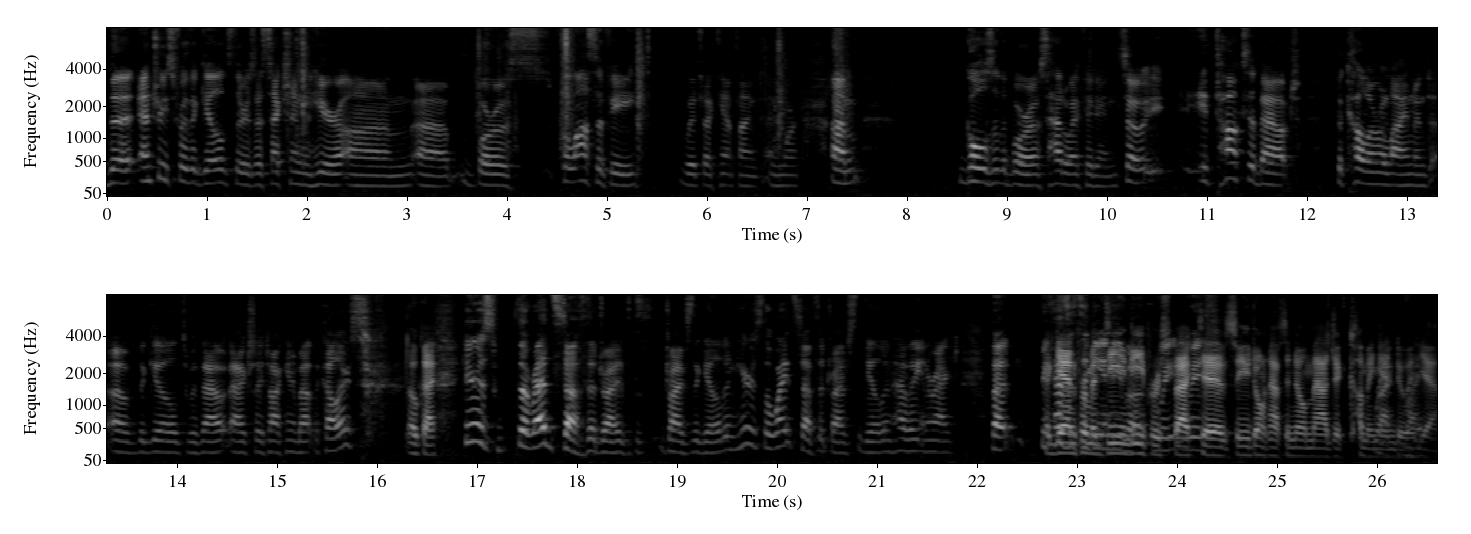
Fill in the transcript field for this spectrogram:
the entries for the guilds, there's a section here on uh, Boros philosophy, which I can't find anymore. Um, goals of the Boros, how do I fit in? So it, talks about the color alignment of the guilds without actually talking about the colors. Okay. here's the red stuff that drives drives the guild, and here's the white stuff that drives the guild, and how they interact. But because Again, it's from a D&D D&D we- we- perspective, so you don't have to know magic coming Right, into right. it. Yeah.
